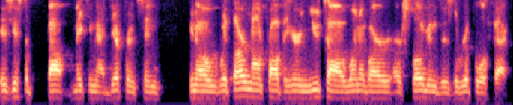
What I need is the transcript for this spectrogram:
is just about making that difference. And you know with our nonprofit here in utah one of our, our slogans is the ripple effect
